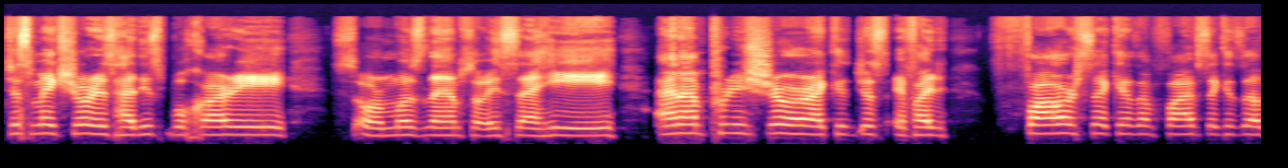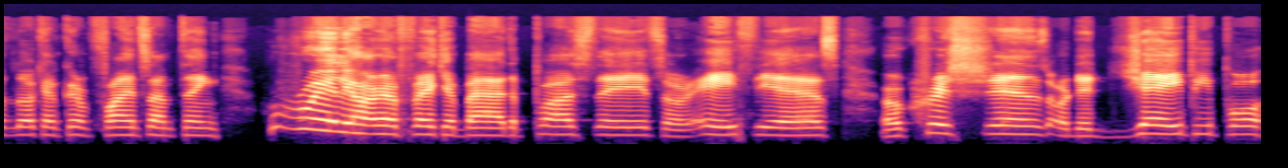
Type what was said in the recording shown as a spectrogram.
just make sure it's Hadith Bukhari or Muslim, so it's Sahih. And I'm pretty sure I could just, if I four seconds and five seconds of look, I could find something really horrific about apostates or atheists or Christians or the J people.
